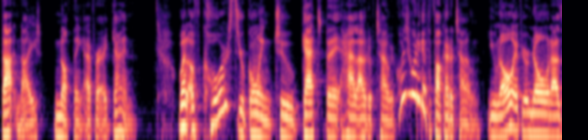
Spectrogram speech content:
that night, nothing ever again. Well, of course you're going to get the hell out of town. Of course you're going to get the fuck out of town. You know, if you're known as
